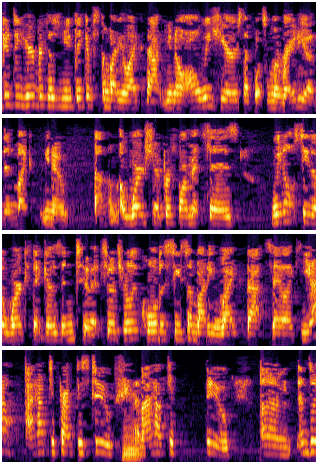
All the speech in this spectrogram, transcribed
good to hear because when you think of somebody like that, you know, all we hear is like what's on the radio, then like, you know, um, award show performances. We don't see the work that goes into it. So it's really cool to see somebody like that say like, yeah, I have to practice too. And I have to too. Um, and so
